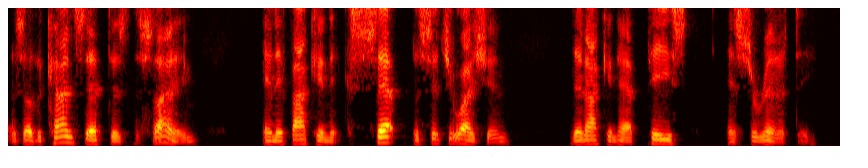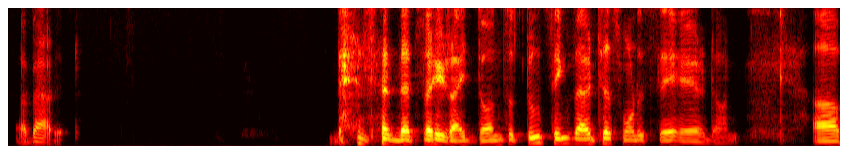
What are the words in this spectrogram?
And so the concept is the same. And if I can accept the situation, then I can have peace and serenity about it. That's very right, Don. So two things I just want to say here, Don. Uh,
